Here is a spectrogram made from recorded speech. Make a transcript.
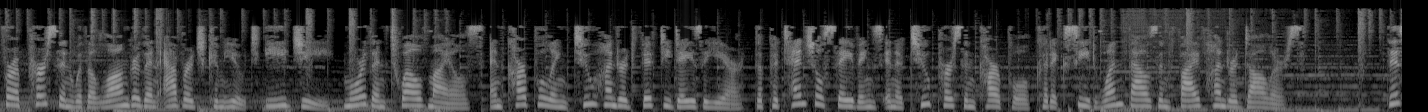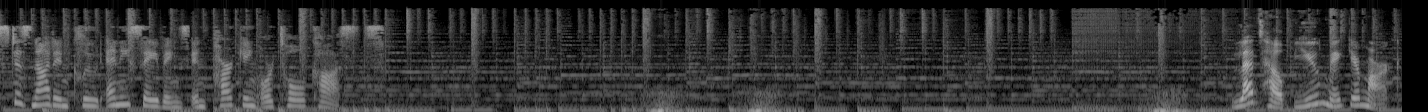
For a person with a longer than average commute e.g., more than 12 miles and carpooling 250 days a year, the potential savings in a two-person carpool could exceed $1,500. This does not include any savings in parking or toll costs. Let's help you make your mark.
